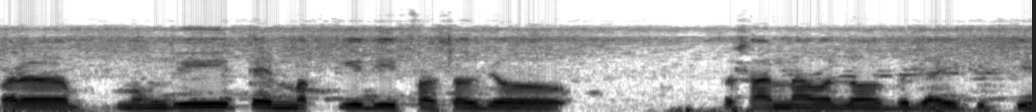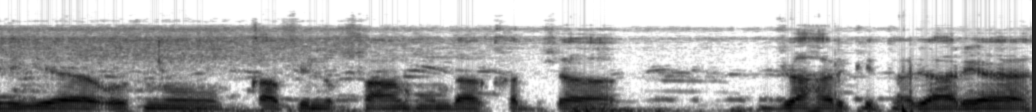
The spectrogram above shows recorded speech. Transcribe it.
ਪਰ ਮੂੰਗੀ ਤੇ ਮੱਕੀ ਦੀ ਫਸਲ ਜੋ ਕਿਸਾਨਾਂ ਵੱਲੋਂ ਬਿਜਾਈ ਕੀਤੀ ਹੋਈ ਹੈ ਉਸ ਨੂੰ ਕਾਫੀ ਨੁਕਸਾਨ ਹੋਣ ਦਾ ਖਦਸ਼ਾ ਜ਼ਾਹਰ ਕੀਤਾ ਜਾ ਰਿਹਾ ਹੈ।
